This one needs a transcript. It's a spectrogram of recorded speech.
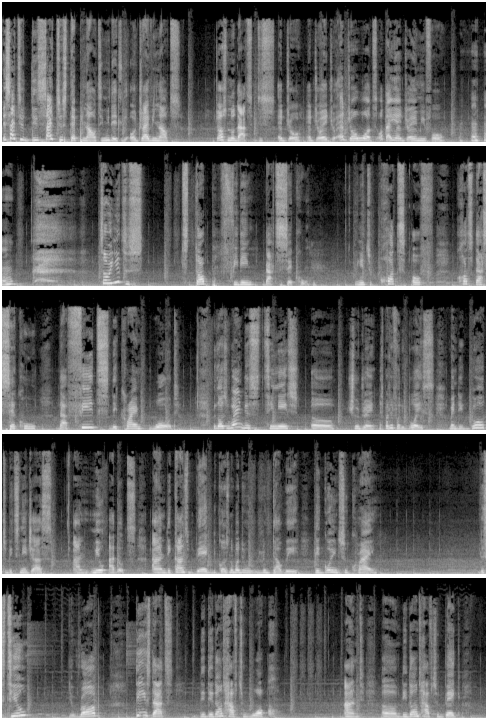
decide to decide to stepping out immediately or driving out just know that it is ejo ejo ejo ejo what? What are you enjoying me for? So we need to stop feeding that circle. We need to cut off cut that circle that feeds the crime world. Because when this teenage uh, children, especially for the boys, when they grow to be teenagers and male adults and they can't beg because nobody will look that way, they go into crime. They steal, they rob, things that they, they don't have to work and uh, they don't have to beg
